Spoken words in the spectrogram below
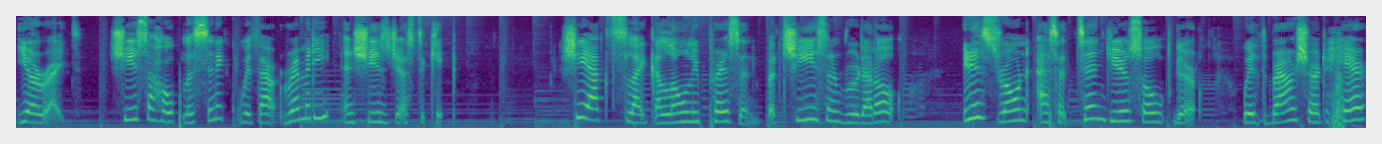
you're right. She is a hopeless cynic without remedy and she is just a kid. She acts like a lonely person, but she isn't rude at all. It is drawn as a 10 years old girl with brown short hair,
